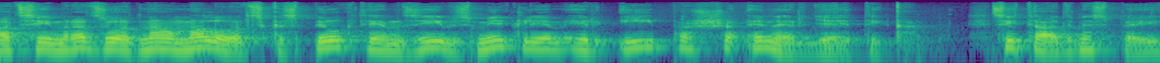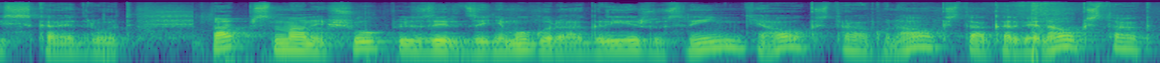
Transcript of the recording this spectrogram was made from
Acīm redzot, nav malots, ka spilgtiem dzīves mirkļiem ir īpaša enerģētika. Citādi nespēju izskaidrot. Paps mani šūpļu zirdziņa mugurā griež uz riņķa augstāk un augstāk, arvien augstāk.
